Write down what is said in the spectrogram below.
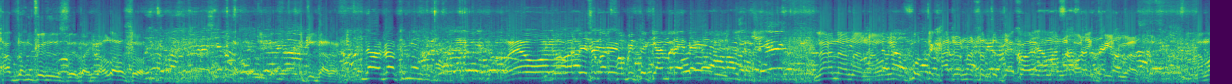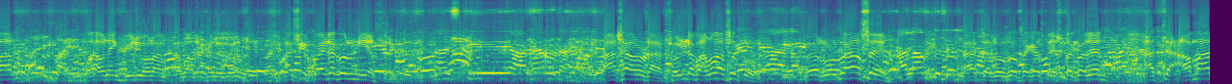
সাবধান করে দিচ্ছে ভাই ভালো আছো? একটু দাঁড়ান। ছবিতে ক্যামেরায় দেখাবে না না না না উনি প্রত্যেক হাজার সাথে দেখা হয় আমার অনেক ভিডিও আছে। আমার অনেক ভিডিও আমার এখানে রয়েছে। আজকে কয়টা করে নিয়ে আসছেন? আঠারোটা। শরীরটা ভালো আছে তো? রোজা আছে? আচ্ছা রোজা থাকার চেষ্টা করেন। আচ্ছা আমার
